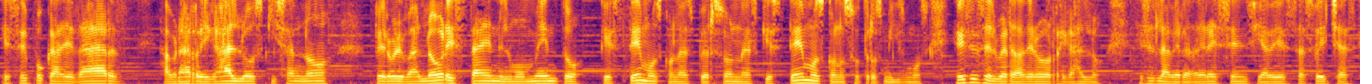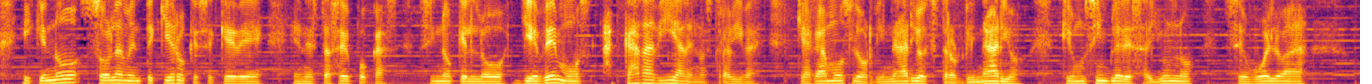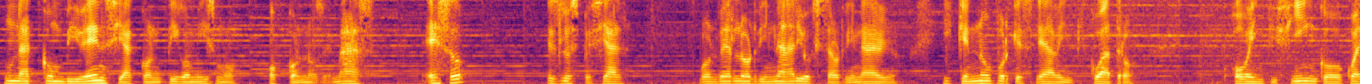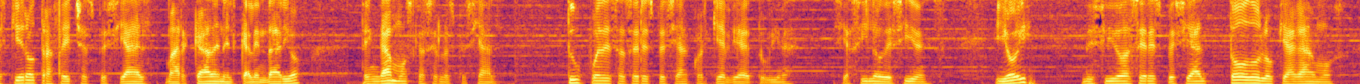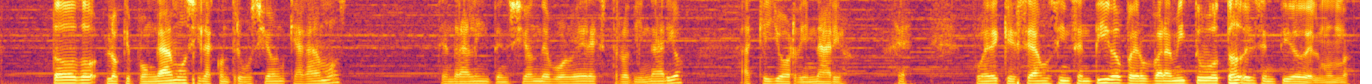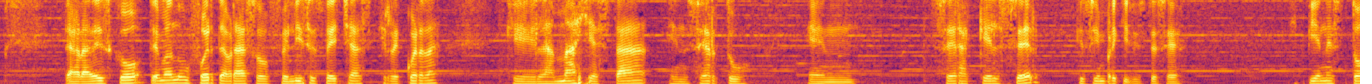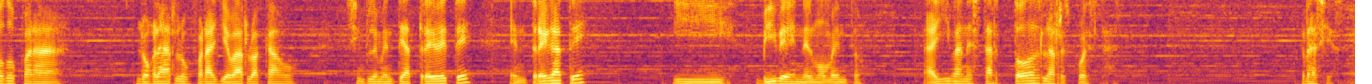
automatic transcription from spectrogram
es época de dar, habrá regalos, quizá no, pero el valor está en el momento que estemos con las personas, que estemos con nosotros mismos. Ese es el verdadero regalo, esa es la verdadera esencia de estas fechas y que no solamente quiero que se quede en estas épocas, sino que lo llevemos a cada día de nuestra vida, que hagamos lo ordinario extraordinario, que un simple desayuno se vuelva una convivencia contigo mismo, o con los demás. Eso es lo especial, volver lo ordinario extraordinario y que no porque sea 24 o 25 o cualquier otra fecha especial marcada en el calendario, tengamos que hacerlo especial. Tú puedes hacer especial cualquier día de tu vida, si así lo decides. Y hoy decido hacer especial todo lo que hagamos, todo lo que pongamos y la contribución que hagamos tendrá la intención de volver extraordinario aquello ordinario. Puede que sea un sinsentido, pero para mí tuvo todo el sentido del mundo. Te agradezco, te mando un fuerte abrazo, felices fechas y recuerda que la magia está en ser tú, en ser aquel ser que siempre quisiste ser. Y tienes todo para lograrlo, para llevarlo a cabo. Simplemente atrévete, entrégate y vive en el momento. Ahí van a estar todas las respuestas. Gracias.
